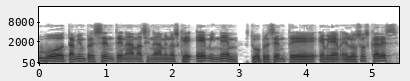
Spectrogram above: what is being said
hubo también presente nada más y nada menos que Eminem Estuvo presente Eminem en los Oscars.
